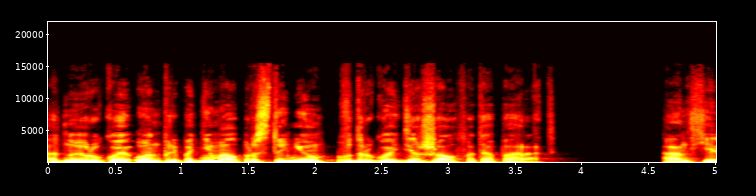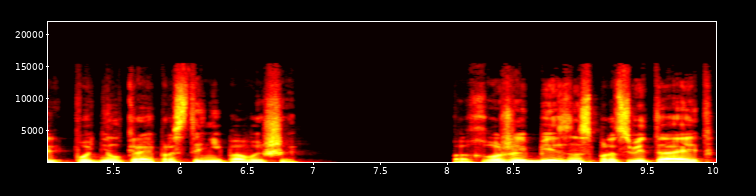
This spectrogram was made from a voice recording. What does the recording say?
Одной рукой он приподнимал простыню, в другой держал фотоаппарат. Анхель поднял край простыни повыше. «Похоже, бизнес процветает».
